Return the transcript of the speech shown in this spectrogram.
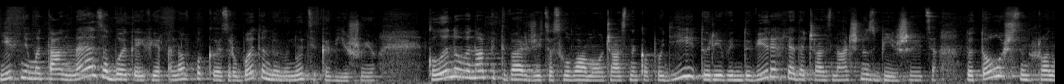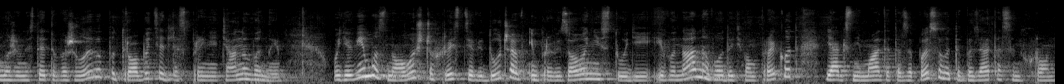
Їхня мета не забити ефір, а навпаки, зробити новину цікавішою. Коли новина підтверджується словами учасника події, то рівень довіри глядача значно збільшується. До того ж, синхрон може містити важливі подробиці для сприйняття новини. Уявімо знову, що Христя ведуча в імпровізованій студії, і вона наводить вам приклад, як знімати та записувати безе та синхрон.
